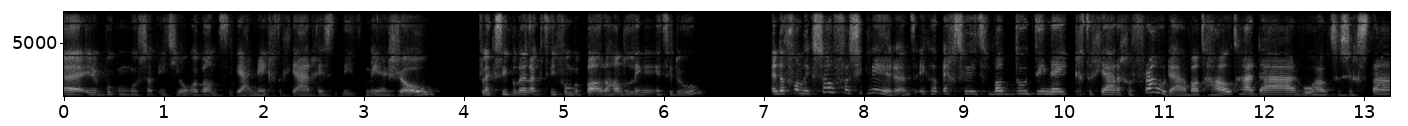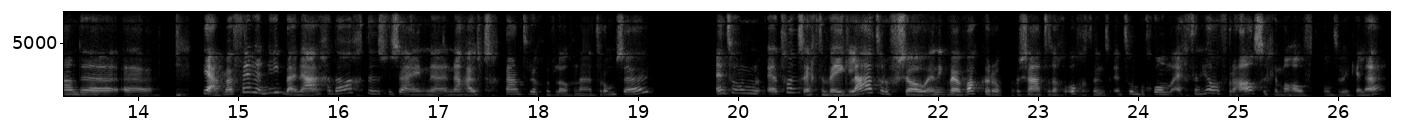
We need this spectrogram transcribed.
Uh, in het boek moest dat iets jonger, want ja, 90-jarige is niet meer zo flexibel en actief om bepaalde handelingen te doen. En dat vond ik zo fascinerend. Ik had echt zoiets, wat doet die 90-jarige vrouw daar? Wat houdt haar daar? Hoe houdt ze zich staande? Uh, ja, maar verder niet bij nagedacht. Dus we zijn uh, naar huis gegaan, teruggevlogen naar Tromsø. En toen, het was echt een week later of zo, en ik werd wakker op een zaterdagochtend. En toen begon echt een heel verhaal zich in mijn hoofd te ontwikkelen.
